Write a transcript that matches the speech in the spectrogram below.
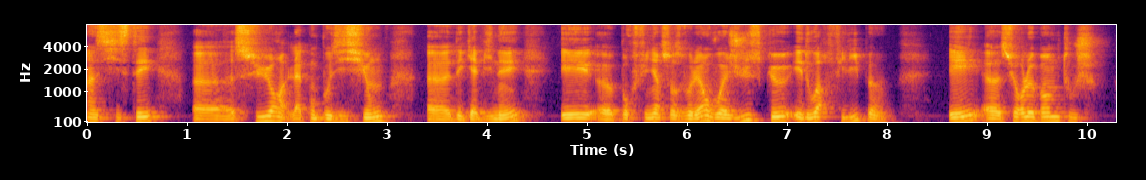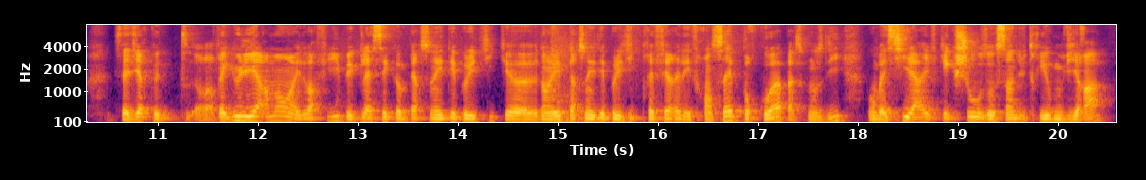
insister euh, sur la composition euh, des cabinets. Et pour finir sur ce volet, on voit juste que Édouard Philippe est sur le banc de touche. C'est-à-dire que régulièrement, Édouard Philippe est classé comme personnalité politique euh, dans les personnalités politiques préférées des Français. Pourquoi? Parce qu'on se dit bon ben s'il arrive quelque chose au sein du triumvirat,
